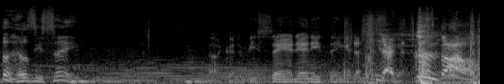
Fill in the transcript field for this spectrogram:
What the hell's he saying? Not gonna be saying anything in a second. Oh!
